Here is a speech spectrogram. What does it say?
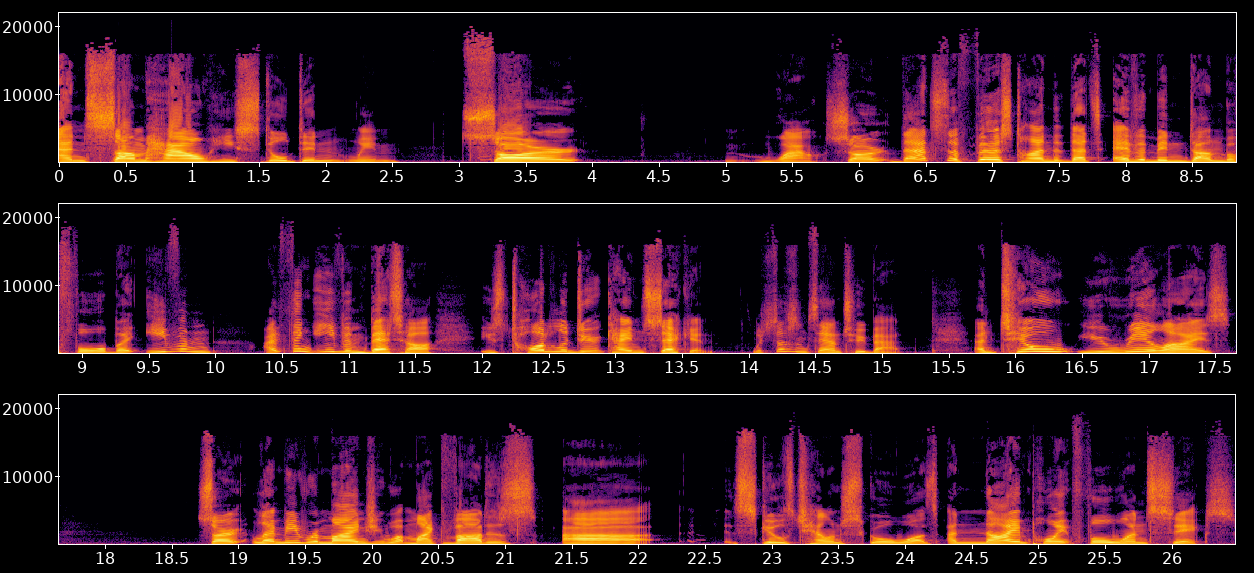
and somehow he still didn't win. So, wow. So that's the first time that that's ever been done before. But even, I think even better is Todd LeDuc came second, which doesn't sound too bad. Until you realize. So let me remind you what Mike Varda's uh, skills challenge score was a 9.416.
